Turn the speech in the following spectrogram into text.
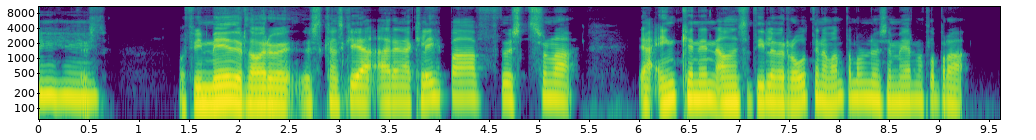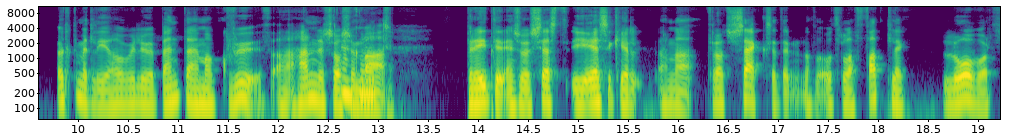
mhm, veist. Og því miður þá erum við, veist, kannski að reyna að klippa af, þú veist, svona já, einkennin á þess að díla við rótina vandamálinu sem er náttúrulega bara ultimately þá viljum við benda þeim á Guð að hann er svo sem að akkurat. breytir eins og sést í Ezekiel hana 36, þetta er náttúrulega ótrúlega falleg lofvörð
